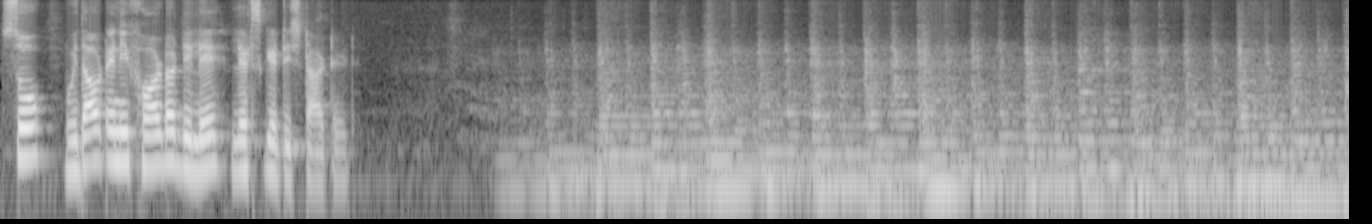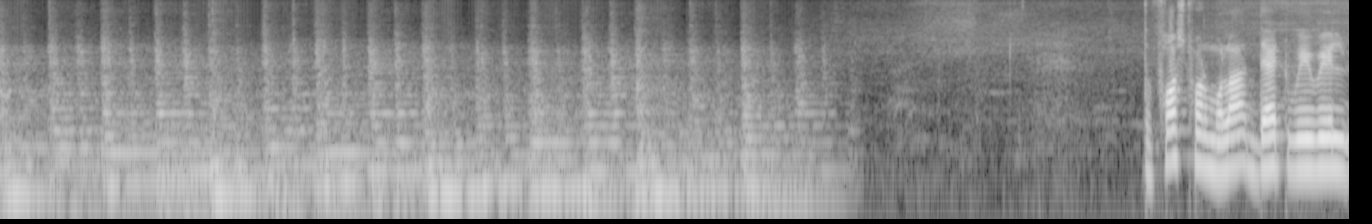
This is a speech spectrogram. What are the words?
so without any further delay, let's get started. The first formula that we will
